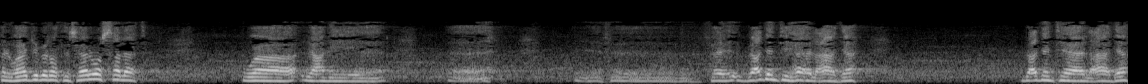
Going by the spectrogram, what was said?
فالواجب الاغتسال والصلاة. ويعني آه، بعد انتهاء العادة بعد انتهاء العادة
